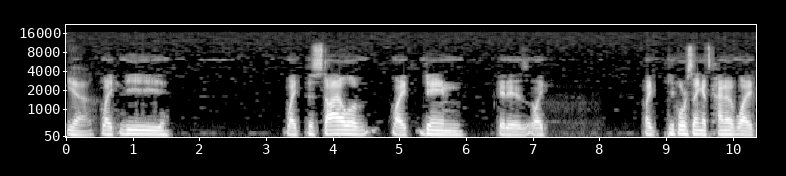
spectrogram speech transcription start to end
Yeah. like the like the style of like game it is like like people were saying it's kind of like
